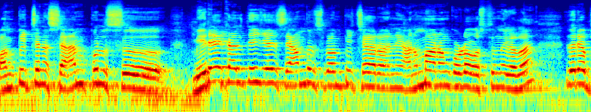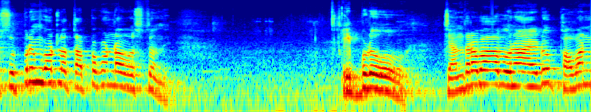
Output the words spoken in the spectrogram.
పంపించిన శాంపుల్స్ మీరే కల్తీ చేసి శాంపుల్స్ పంపించారు అని అనుమానం కూడా వస్తుంది కదా. ఇది రేపు సుప్రీంకోర్టులో తప్పకుండా వస్తుంది. ఇప్పుడు చంద్రబాబు నాయుడు పవన్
